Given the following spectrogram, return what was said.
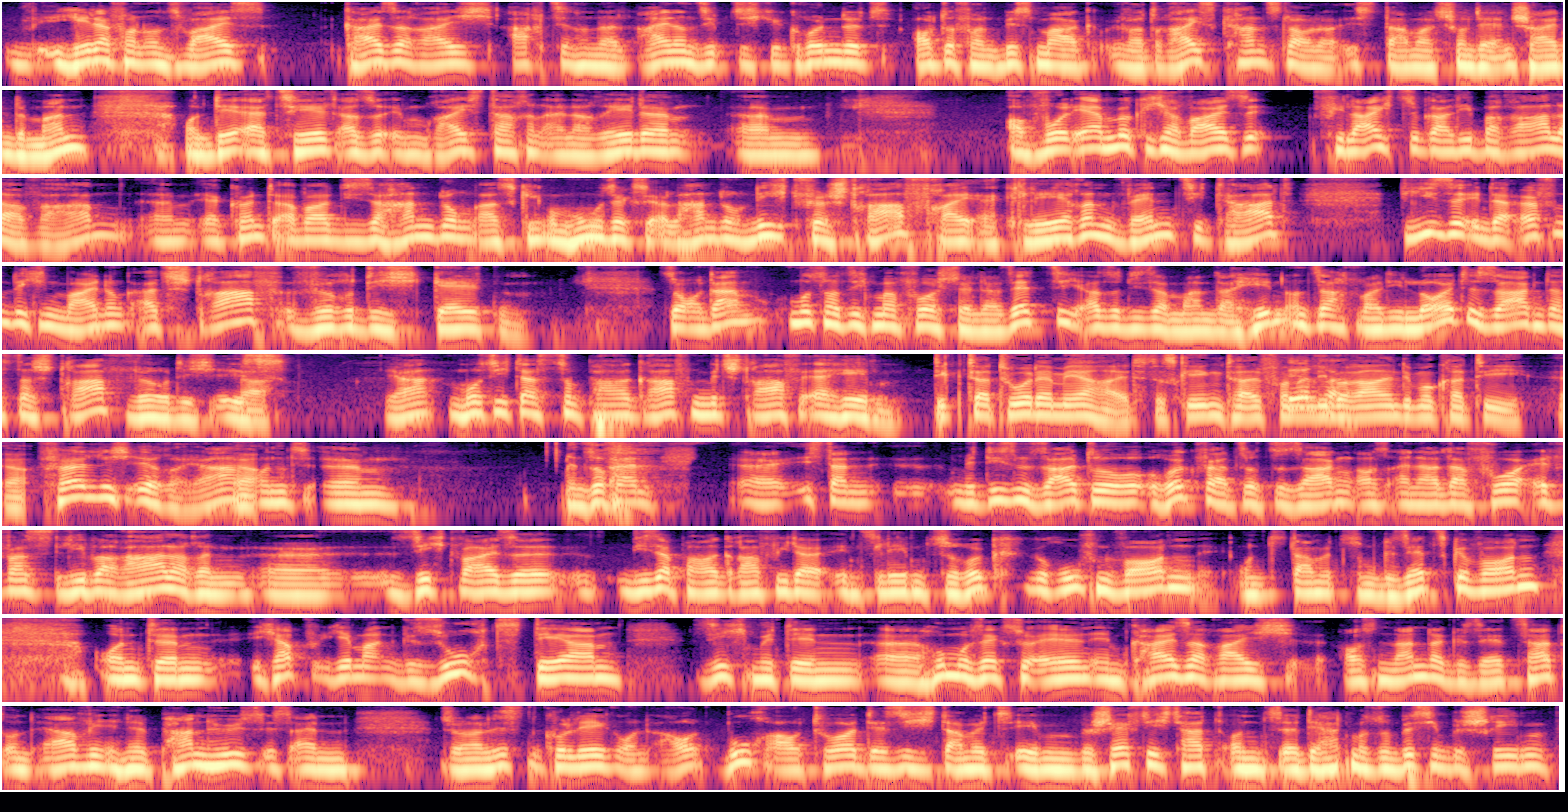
jeder von uns weiß, Kaiserreich 1871 gegründet. Otto von Bismarck wird Reichskanzler oder ist damals schon der entscheidende Mann. Und der erzählt also im Reichstag in einer Rede, ähm, obwohl er möglicherweise vielleicht sogar liberaler war. Ähm, er könnte aber diese Handlung, also es ging um homosexuelle Handlung, nicht für straffrei erklären, wenn, Zitat, diese in der öffentlichen Meinung als strafwürdig gelten. So, und da muss man sich mal vorstellen, da setzt sich also dieser Mann dahin und sagt, weil die Leute sagen, dass das strafwürdig ist, ja, ja muss ich das zum Paragraphen mit Strafe erheben. Diktatur der Mehrheit, das Gegenteil von irre. der liberalen Demokratie. Ja. Völlig irre, ja. ja. Und ähm, insofern äh, ist dann äh, mit diesem Salto rückwärts sozusagen aus einer davor etwas liberaleren äh, Sichtweise dieser Paragraph wieder ins Leben zurückgerufen worden und damit zum Gesetz geworden. Und ähm, ich habe jemanden gesucht, der sich mit den äh, Homosexuellen im Kaiserreich auseinandergesetzt hat. Und Erwin Inel Panhüs ist ein Journalistenkollege und Buchautor, der sich damit eben beschäftigt hat. Und äh, der hat mal so ein bisschen beschrieben,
